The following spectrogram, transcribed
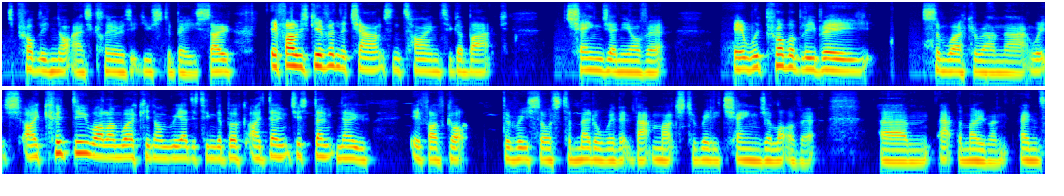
It's probably not as clear as it used to be. So if I was given the chance and time to go back, change any of it, it would probably be some work around that, which I could do while I'm working on re-editing the book. I don't just don't know if I've got the resource to meddle with it that much to really change a lot of it um, at the moment. And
